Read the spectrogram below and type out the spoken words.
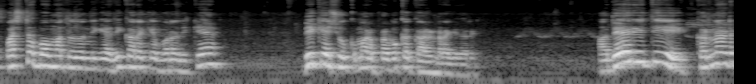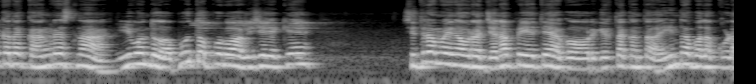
ಸ್ಪಷ್ಟ ಬಹುಮತದೊಂದಿಗೆ ಅಧಿಕಾರಕ್ಕೆ ಬರೋದಕ್ಕೆ ಡಿ ಕೆ ಶಿವಕುಮಾರ್ ಪ್ರಮುಖ ಕಾರಣರಾಗಿದ್ದಾರೆ. ಅದೇ ರೀತಿ ಕರ್ನಾಟಕದ ಕಾಂಗ್ರೆಸ್ನ ಈ ಒಂದು ಅಭೂತಪೂರ್ವ ವಿಜಯಕ್ಕೆ ಸಿದ್ದರಾಮಯ್ಯನವರ ಜನಪ್ರಿಯತೆ ಹಾಗೂ ಅವ್ರಿಗಿರ್ತಕ್ಕಂಥ ಅಹಿಂದ ಬಲ ಕೂಡ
